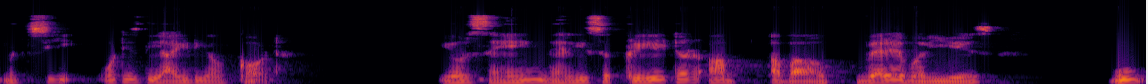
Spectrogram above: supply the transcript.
but see, what is the idea of God? You're saying there is a creator up above, wherever he is, who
